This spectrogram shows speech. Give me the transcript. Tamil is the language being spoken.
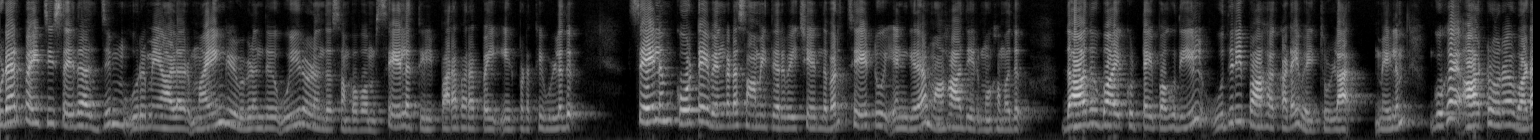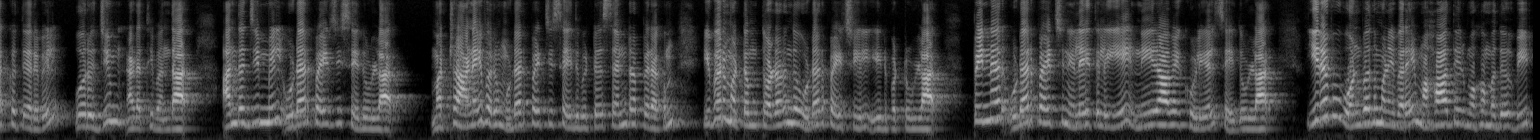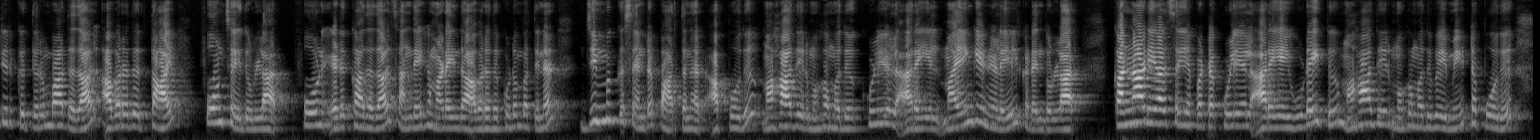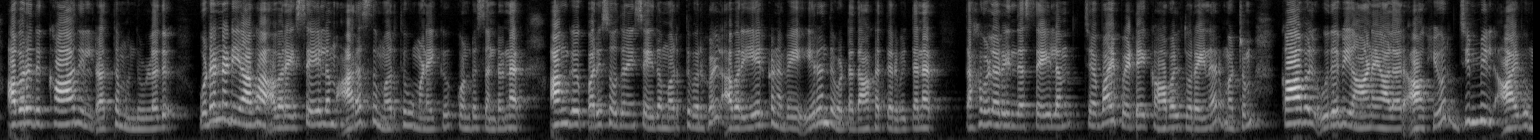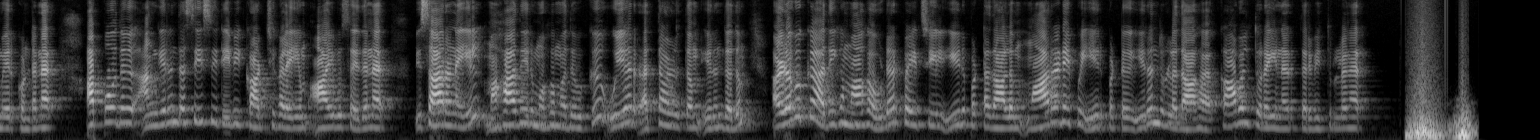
உடற்பயிற்சி செய்த ஜிம் உரிமையாளர் மயங்கி விழுந்து உயிரிழந்த சம்பவம் சேலத்தில் பரபரப்பை ஏற்படுத்தியுள்ளது. சேலம் கோட்டை வெங்கடசாமி தெருவைச் சேர்ந்தவர் சேட்டு என்கிற மகாதீர் முகமது. தாதுபாய் குட்டை பகுதியில் உதிரிப்பாக கடை வைத்துள்ளார். மேலும் குகை ஆற்றோர வடக்கு தெருவில் ஒரு ஜிம் நடத்தி வந்தார். அந்த ஜிம்மில் உடற்பயிற்சி செய்துள்ளார். மற்ற அனைவரும் உடற்பயிற்சி செய்துவிட்டு சென்ற பிறகும் இவர் மட்டும் தொடர்ந்து உடற்பயிற்சியில் ஈடுபட்டுள்ளார். பின்னர் உடற்பயிற்சி நிலையத்திலேயே நீராவி குளியல் செய்துள்ளார். இரவு ஒன்பது மணி வரை மகாதீர் முகமது வீட்டிற்கு திரும்பாததால் அவரது தாய் போன் செய்துள்ளார். போன் எடுக்காததால் சந்தேகம் அடைந்த அவரது குடும்பத்தினர் ஜிம்முக்கு சென்று பார்த்தனர். அப்போது மகாதீர் முகமது குளியல் அறையில் மயங்கிய நிலையில் கிடந்துள்ளார். கண்ணாடியால் செய்யப்பட்ட குளியல் அறையை உடைத்து மகாதீர் முகமதுவை மீட்டபோது அவரது காதில் ரத்தம் வந்துள்ளது. உடனடியாக அவரை சேலம் அரசு மருத்துவமனைக்கு கொண்டு சென்றனர். அங்கு பரிசோதனை செய்த மருத்துவர்கள் அவர் ஏற்கனவே இறந்து விட்டதாக தெரிவித்தனர். தகவல் அறிந்த சேலம் செவ்வாய்ப்பேட்டை காவல்துறையினர் மற்றும் காவல் உதவி ஆணையாளர் ஆகியோர் ஜிம்மில் ஆய்வு மேற்கொண்டனர். அப்போது அங்கிருந்த சிசிடிவி காட்சிகளையும் ஆய்வு செய்தனர். விசாரணையில் மகாதீர் முகமதுவுக்கு உயர் இரத்த அழுத்தம் இருந்ததும் அளவுக்கு அதிகமாக உடற்பயிற்சியில் ஈடுபட்டதாலும் மாரடைப்பு ஏற்பட்டு இறந்துள்ளதாக காவல்துறையினர் தெரிவித்துள்ளனர்.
